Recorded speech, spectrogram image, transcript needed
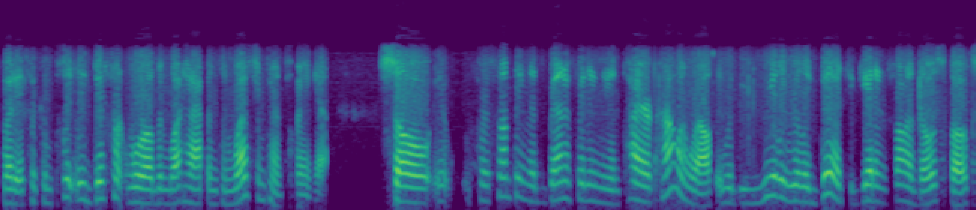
but it's a completely different world than what happens in Western Pennsylvania. So it, for something that's benefiting the entire Commonwealth, it would be really, really good to get in front of those folks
